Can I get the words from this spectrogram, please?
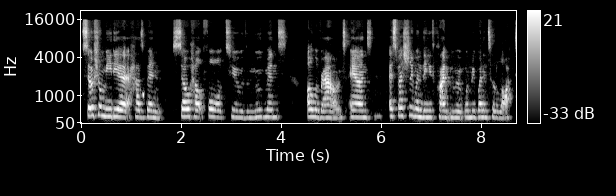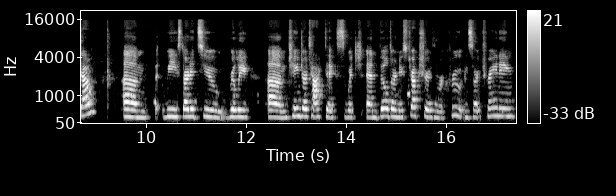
social media has been so helpful to the movements all around. And especially when the youth climate movement, when we went into the lockdown, um, we started to really um, change our tactics, which and build our new structures and recruit and start training,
